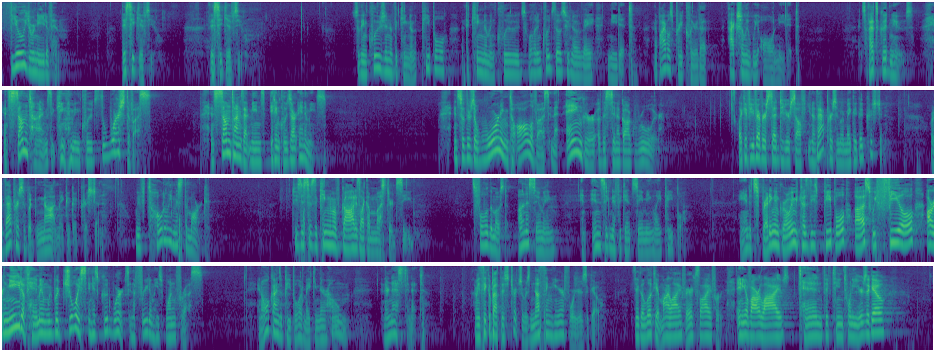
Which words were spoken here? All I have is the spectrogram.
Feel your need of him. This he gives you. This he gives you. So, the inclusion of the kingdom, the people that the kingdom includes, well, it includes those who know they need it. And the Bible's pretty clear that actually we all need it. And so that's good news. And sometimes the kingdom includes the worst of us. And sometimes that means it includes our enemies. And so there's a warning to all of us in the anger of the synagogue ruler. Like if you've ever said to yourself, you know, that person would make a good Christian, or that person would not make a good Christian. We've totally missed the mark. Jesus says the kingdom of God is like a mustard seed. It's full of the most unassuming and insignificant seemingly people. And it's spreading and growing because these people, us, we feel our need of Him and we rejoice in His good works, in the freedom He's won for us. And all kinds of people are making their home and their nest in it. I mean, think about this church. There was nothing here four years ago. take a look at my life, Eric's life, or any of our lives 10, 15, 20 years ago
